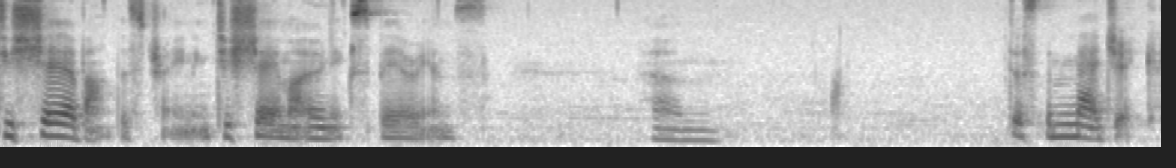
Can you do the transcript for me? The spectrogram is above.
to share about this training, to share my own experience. Um, just the magic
